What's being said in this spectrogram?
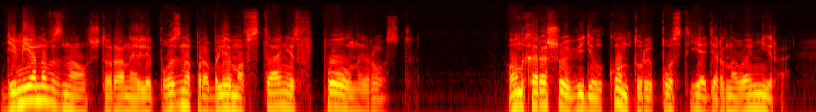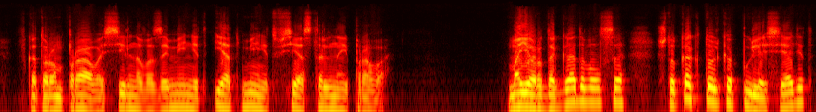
Демьянов знал, что рано или поздно проблема встанет в полный рост. Он хорошо видел контуры постядерного мира – в котором право сильного заменит и отменит все остальные права. Майор догадывался, что как только пыль осядет,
